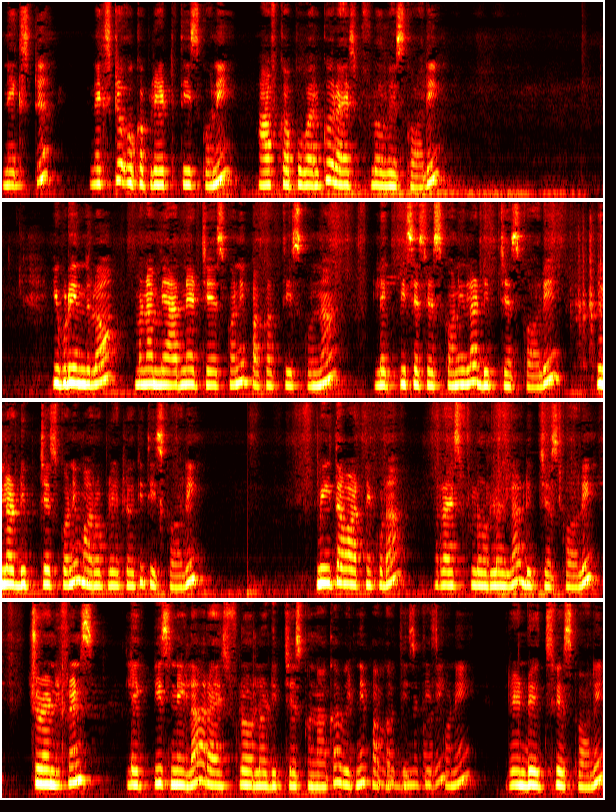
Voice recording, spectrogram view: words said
నెక్స్ట్ నెక్స్ట్ ఒక ప్లేట్ తీసుకొని హాఫ్ కప్ వరకు రైస్ ఫ్లోర్ వేసుకోవాలి. ఇప్పుడు ఇందులో మనం మ్యారినేట్ చేసుకొని పక్కకు తీసుకున్న లెగ్ పీసెస్ వేసుకొని ఇలా డిప్ చేసుకోవాలి. ఇలా డిప్ చేసుకొని మరో ప్లేట్లోకి తీసుకోవాలి. మిగతా వాటిని కూడా రైస్ ఫ్లోర్లో ఇలా డిప్ చేసుకోవాలి. చూడండి ఫ్రెండ్స్ లెగ్ పీస్ని ఇలా రైస్ ఫ్లోర్లో డిప్ చేసుకున్నాక వీటిని పక్కకు తీసుకొని రెండు ఎగ్స్ వేసుకోవాలి.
